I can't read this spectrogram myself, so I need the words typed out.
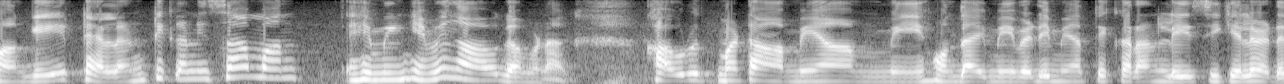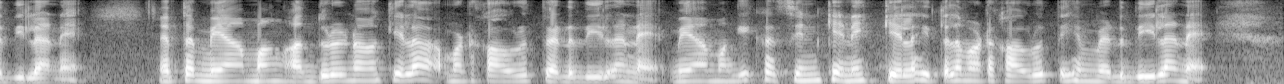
මගේ ටැලන්ට් එක නිසා මං හෙමින් හෙමින් ආව ගමනක්. කවුරුත් මට මෙයා මේ හොඳයි මේ වැඩේ මෙයාත් එක්ක කරන්න ලේසි කියලා වැඩ දීලා නැහැ. නැත්නම් මෙයා මං අඳුරනවා කියලා මට කවුරුත් වැඩ දීලා නැහැ. මෙයා මගේ කසින් කෙනෙක් කියලා හිතලා මට කවුරුත් එහෙම වැඩ දීලා නැහැ.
